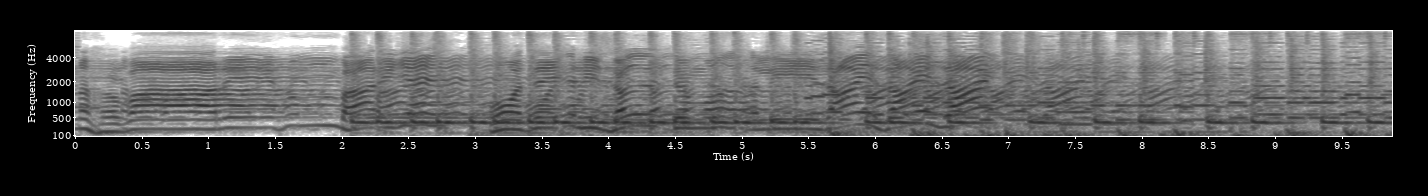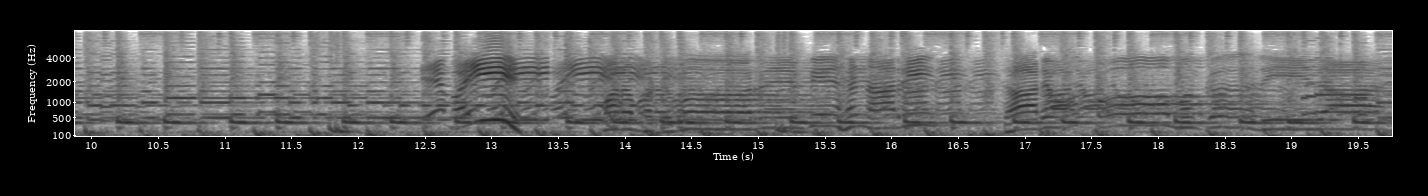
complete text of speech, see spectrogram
તન હવારે હંભારીએ હોજે રિઝલ્ટ મળી જાય જાય જાય. એ ભાઈ પર મઢવરે બેહનારી ધાર્યો કોમ કરી જાય.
